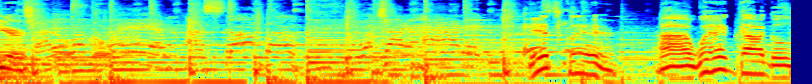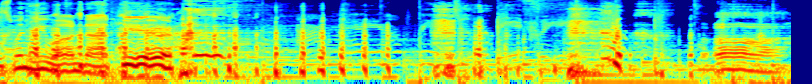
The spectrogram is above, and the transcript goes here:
it, It's clear. I wear goggles when you are not here. Oh.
